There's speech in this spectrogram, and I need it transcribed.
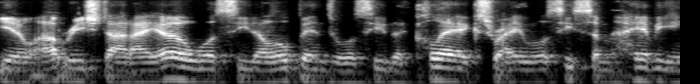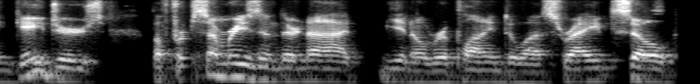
you know outreach.io we'll see the opens we'll see the clicks right? We'll see some heavy engagers but for some reason they're not you know replying to us right? So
